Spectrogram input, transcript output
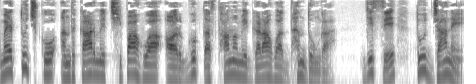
मैं तुझको अंधकार में छिपा हुआ और गुप्त स्थानों में गड़ा हुआ धन दूँगा, जिससे तू जाने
